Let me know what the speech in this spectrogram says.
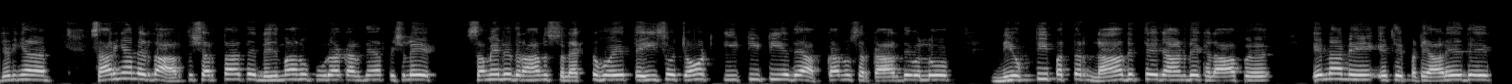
ਜਿਹੜੀਆਂ ਸਾਰੀਆਂ ਨਿਰਧਾਰਤ ਸ਼ਰਤਾਂ ਤੇ ਨਿਯਮਾਂ ਨੂੰ ਪੂਰਾ ਕਰਦਿਆਂ ਪਿਛਲੇ ਸਮੇਂ ਦੇ ਦੌਰਾਨ ਸਿਲੈਕਟ ਹੋਏ 2364 ਈਟੀਟੀ ਅਧਿਆਪਕਾਂ ਨੂੰ ਸਰਕਾਰ ਦੇ ਵੱਲੋਂ ਨਿਯੁਕਤੀ ਪੱਤਰ ਨਾ ਦਿੱਤੇ ਜਾਣ ਦੇ ਖਿਲਾਫ ਇਹਨਾਂ ਨੇ ਇੱਥੇ ਪਟਿਆਲੇ ਦੇ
